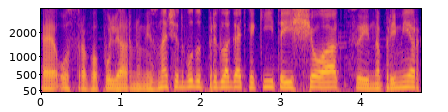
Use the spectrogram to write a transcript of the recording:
э, остро популярными. Значит, будут предлагать какие-то еще акции, например,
